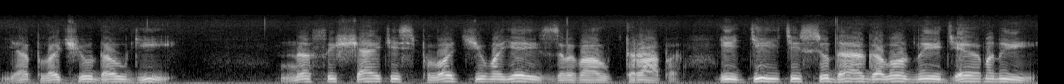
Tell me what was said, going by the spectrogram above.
«Я плачу долги!» «Насыщайтесь плотью моей!» — завывал трапа. «Идите сюда, голодные демоны!»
